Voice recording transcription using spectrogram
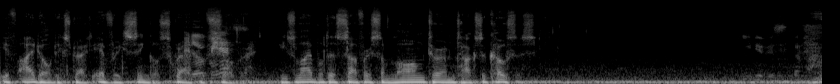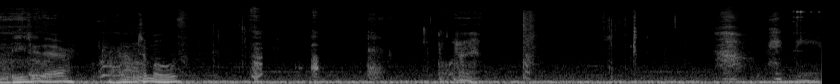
If I don't extract every single scrap of silver, he's liable to suffer some long-term toxicosis. You do this stuff. Easy there. Try not to move. Bigby.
